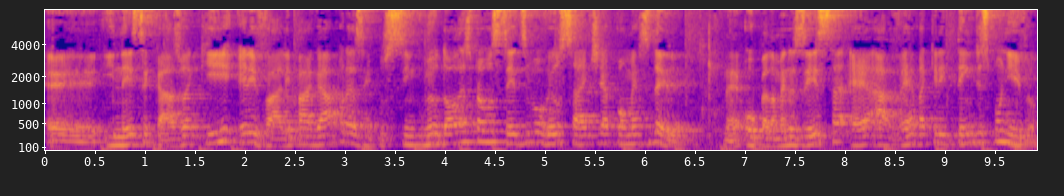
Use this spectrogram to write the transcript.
É, e nesse caso aqui, ele vale pagar, por exemplo, 5 mil dólares para você desenvolver o site de e-commerce dele. Né? Ou pelo menos essa é a verba que ele tem disponível.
